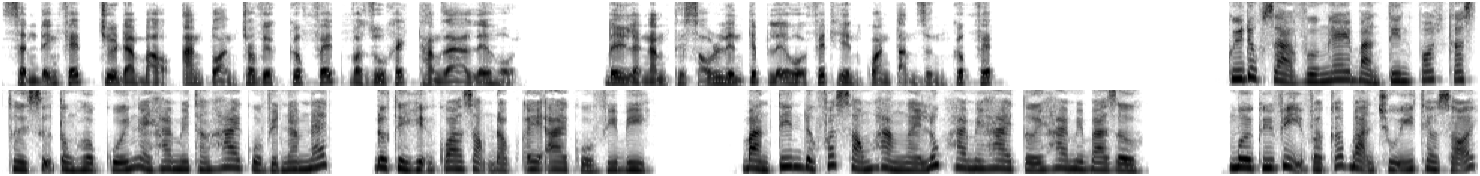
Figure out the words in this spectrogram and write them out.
sân đánh phết chưa đảm bảo an toàn cho việc cấp phết và du khách tham gia lễ hội. Đây là năm thứ sáu liên tiếp lễ hội phết hiền quan tạm dừng cấp phết. Quý độc giả vừa nghe bản tin podcast thời sự tổng hợp cuối ngày 20 tháng 2 của Vietnamnet, được thể hiện qua giọng đọc AI của VB. Bản tin được phát sóng hàng ngày lúc 22 tới 23 giờ. Mời quý vị và các bạn chú ý theo dõi.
